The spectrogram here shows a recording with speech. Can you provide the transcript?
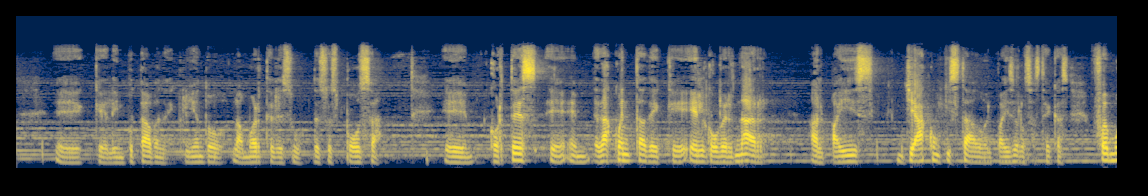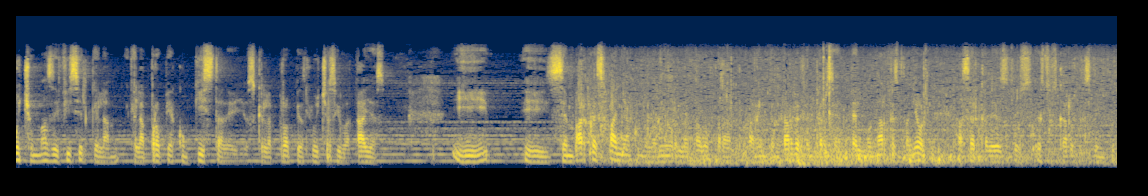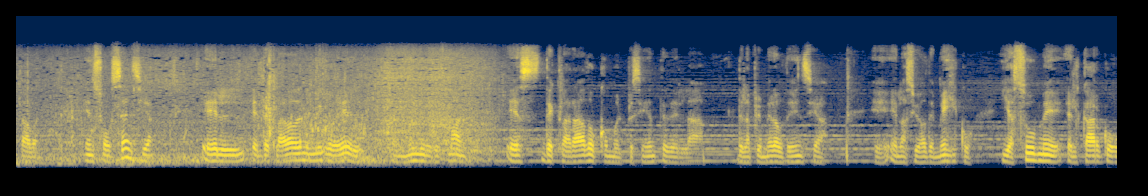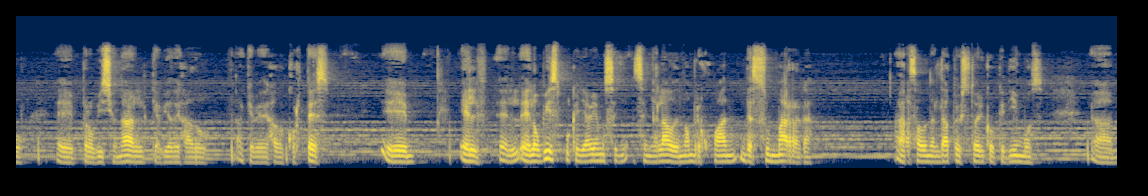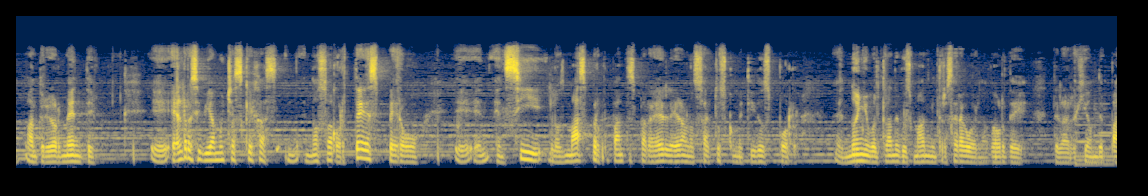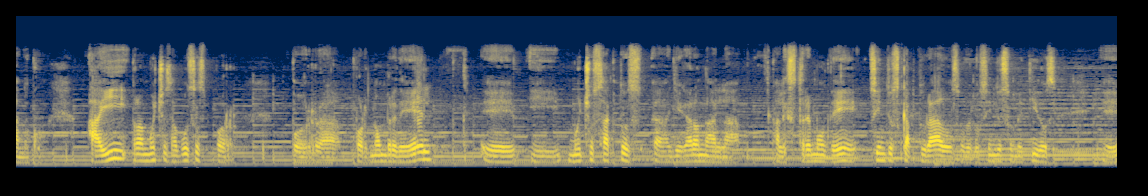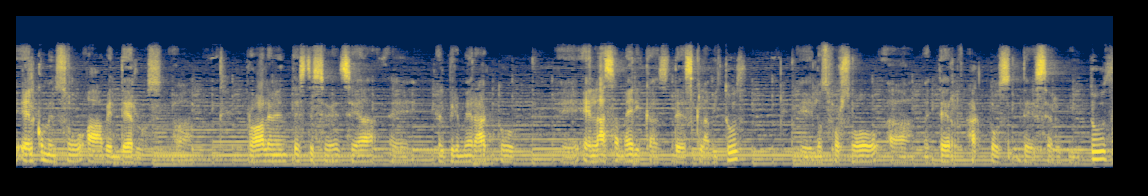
eh, que le imputaban, incluyendo la muerte de su, de su esposa. Eh, Cortés eh, em, da cuenta de que el gobernar al país ya conquistado, el país de los aztecas, fue mucho más difícil que la, que la propia conquista de ellos, que las propias luchas y batallas. Y y se embarca a España, como lo habíamos relatado, para, para, intentar defenderse ante el monarca español acerca de estos, estos cargos que se le imputaban. En su ausencia, el, declarado enemigo de él, Núñez Guzmán, es declarado como el presidente de la, de la primera audiencia eh, en la Ciudad de México y asume el cargo eh, provisional que había dejado, que había dejado Cortés. Eh, el, el, obispo que ya habíamos señalado de nombre Juan de Zumárraga, basado en el dato histórico que dimos uh, anteriormente, eh, él recibía muchas quejas, no solo Cortés, pero eh, en, en, sí los más preocupantes para él eran los actos cometidos por eh, Nuño Beltrán de Guzmán mientras era gobernador de, de la región de Pánuco. Ahí fueron muchos abusos por, por, uh, por nombre de él eh, y muchos actos uh, llegaron a la, al extremo de los indios capturados o de los indios sometidos. Eh, él comenzó a venderlos. Uh, probablemente este sea eh, el primer acto en las Américas de esclavitud. los forzó a meter actos de servitud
